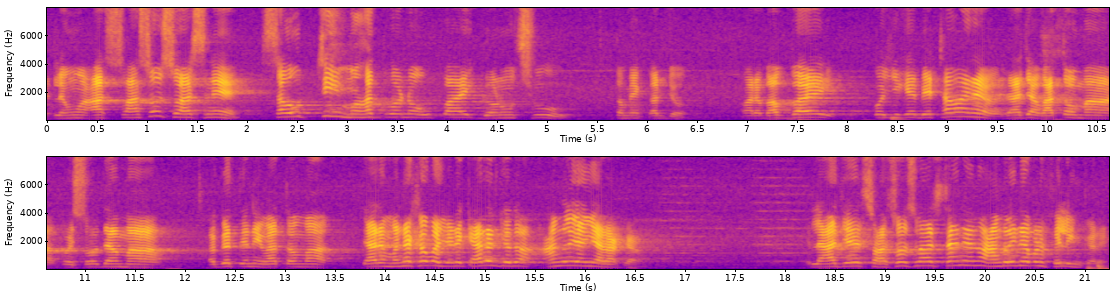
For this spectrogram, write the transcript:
એટલે હું આ શ્વાસોશ્વાસને સૌથી મહત્વનો ઉપાય ગણું છું. તમે કરજો. મારા બાપભાઈ કોઈ જગ્યાએ બેઠા હોય ને, રાજા વાતોમાં, કોઈ સોદામાં, અગત્યની વાતોમાં, ત્યારે મને ખબર છે એને ક્યારે જ કીધું આંગળી અહીંયા રાખે એટલે આ જે શ્વાસોશ્વાસ થાય ને, એનો આંગળીને પણ ફિલિંગ કરે.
